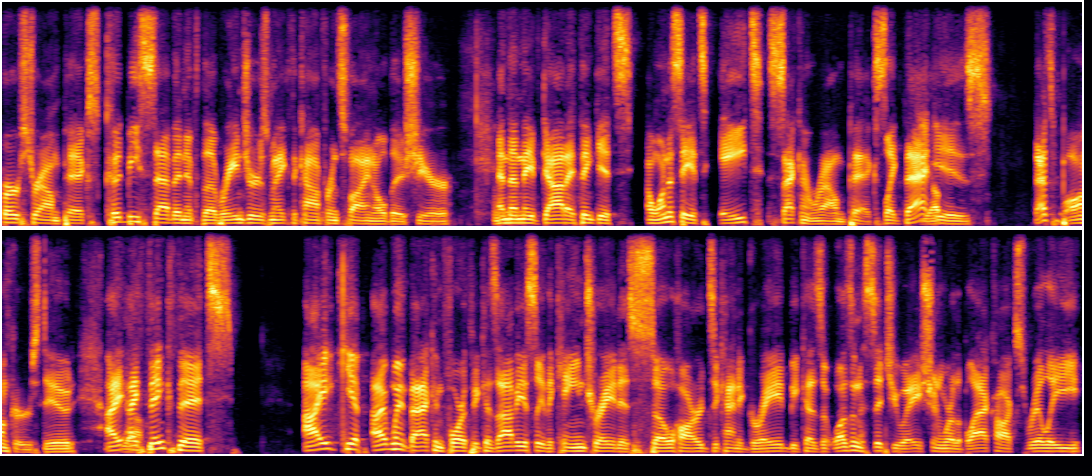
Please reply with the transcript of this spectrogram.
first round picks, could be seven if the Rangers make the conference final this year. Mm-hmm. And then they've got, I think it's, I want to say it's eight second round picks. Like that is Yep. that's bonkers, dude. I, I think that I kept I went back and forth because obviously the Kane trade is so hard to kind of grade because it wasn't a situation where the Blackhawks really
